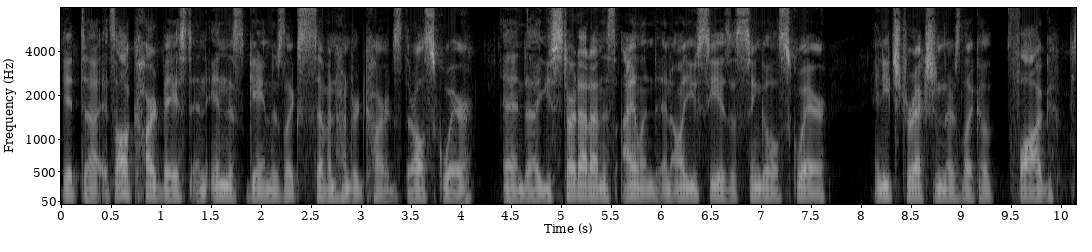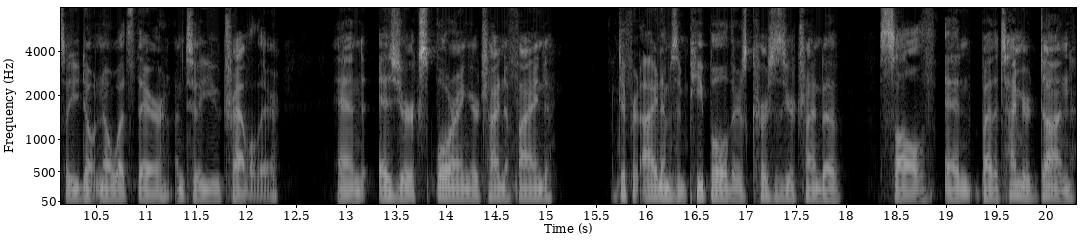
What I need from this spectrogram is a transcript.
it uh, it's all card based, and in this game there's like 700 cards. They're all square, and uh, you start out on this island, and all you see is a single square. In each direction, there's like a fog, so you don't know what's there until you travel there. And as you're exploring, you're trying to find different items and people. There's curses you're trying to solve, and by the time you're done,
